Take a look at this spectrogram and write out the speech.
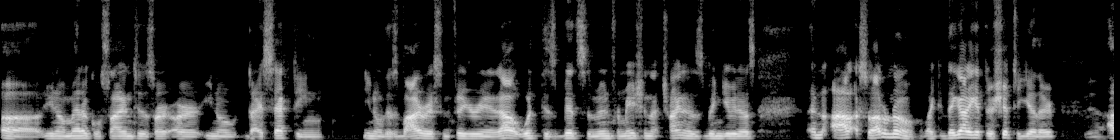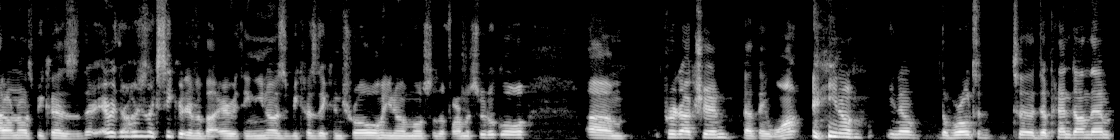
Uh, you know, medical scientists are, are you know dissecting you know this virus and figuring it out with this bits of information that China has been giving us. And I, so I don't know, like they got to get their shit together. Yeah. I don't know. It's because they're they're always like secretive about everything. You know, is it because they control you know most of the pharmaceutical um, production that they want, you know, you know, the world to to depend on them.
